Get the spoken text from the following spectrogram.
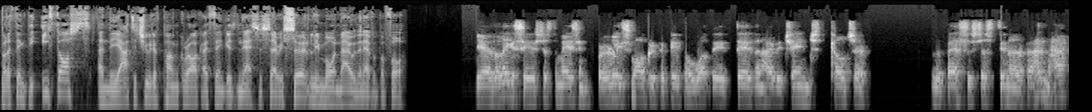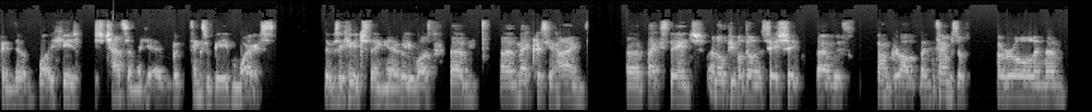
But I think the ethos and the attitude of punk rock, I think, is necessary. Certainly more now than ever before. yeah, the legacy is just amazing for a really small group of people. What they did and how they changed culture. The best is just you know if it hadn't happened, what a huge chasm. Things would be even worse. It was a huge thing. Yeah, it really was. Um, I met Chrissie Hynde uh, backstage. I know people don't associate that with punk rock, but in terms of her role in um,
